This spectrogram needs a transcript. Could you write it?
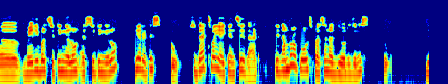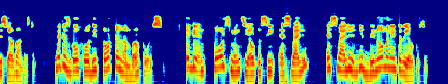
uh, variable sitting alone s sitting alone? Here it is 2 so that's why i can say that the number of poles present at the origin is 2 this you have to understand. Let us go for the total number of poles. Again poles means you have to see s value. S value in the denominator you have to see.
